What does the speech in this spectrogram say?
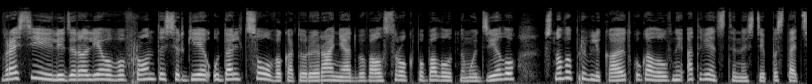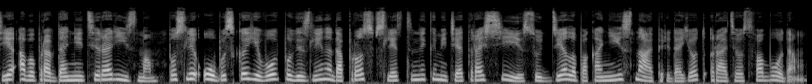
В России лидера Левого фронта Сергея Удальцова, который ранее отбывал срок по болотному делу, снова привлекают к уголовной ответственности по статье об оправдании терроризма. После обыска его повезли на допрос в Следственный комитет России. Суть дела пока не ясна, передает Радио Свобода.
